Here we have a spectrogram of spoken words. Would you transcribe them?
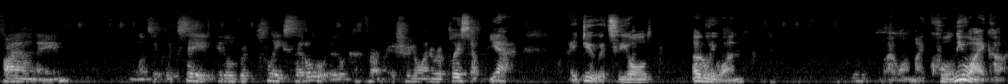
file name, and once I click Save, it'll replace that old, it'll confirm, are you sure you want to replace that one? Yeah, I do, it's the old ugly one. I want my cool new icon.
